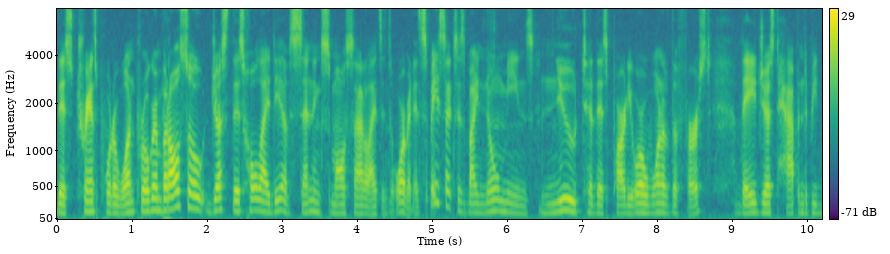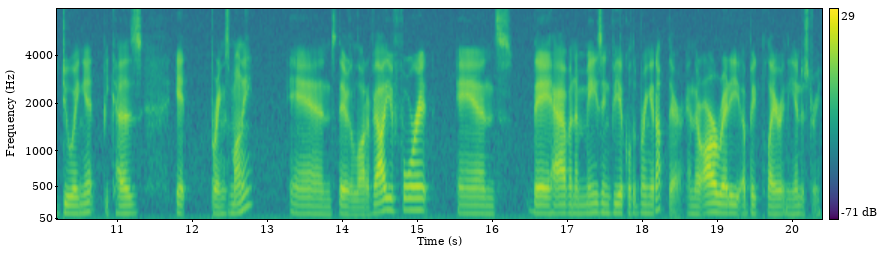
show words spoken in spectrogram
this Transporter 1 program, but also just this whole idea of sending small satellites into orbit. And SpaceX is by no means new to this party or one of the first. They just happen to be doing it because it brings money and there's a lot of value for it and they have an amazing vehicle to bring it up there, and they're already a big player in the industry.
